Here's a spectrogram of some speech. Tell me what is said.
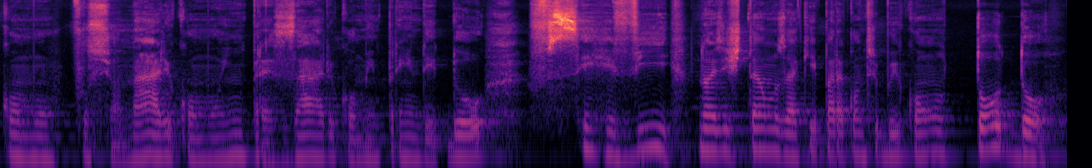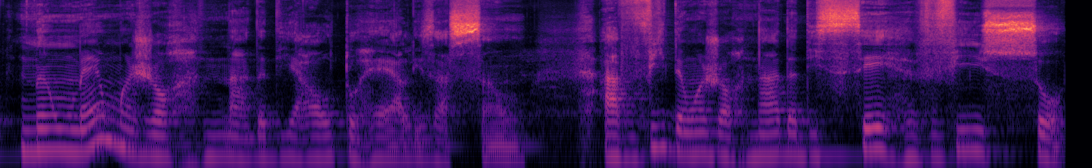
como funcionário, como empresário, como empreendedor. Servir, nós estamos aqui para contribuir com o todo. Não é uma jornada de autorrealização a vida é uma jornada de serviço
